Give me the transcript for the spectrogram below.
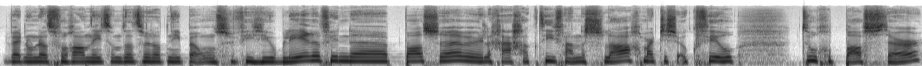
wij doen dat vooral niet omdat we dat niet bij onze visie op leren vinden passen. We willen graag actief aan de slag, maar het is ook veel toegepaster.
